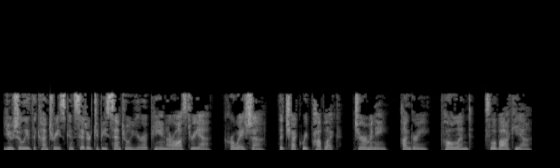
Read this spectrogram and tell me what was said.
Usually the countries considered to be Central European are Austria, Croatia, the Czech Republic, Germany, Hungary, Poland, Slovakia,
